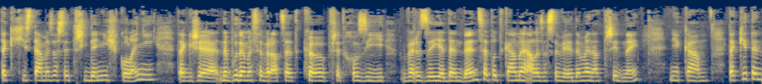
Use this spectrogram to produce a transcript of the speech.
Tak chystáme zase třídenní školení, takže nebudeme se vracet k předchozí verzi jeden den se potkáme, ale zase vyjedeme na tři dny někam. Taky ten,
